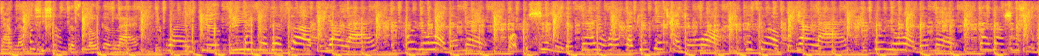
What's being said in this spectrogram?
来，我来复习上面的 slogan 来，one two three，大错特错不要来，侮辱我的美，我不是你的菜，又为何偏偏缠着我？特错不要来，侮辱我的美，但要是你喜欢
